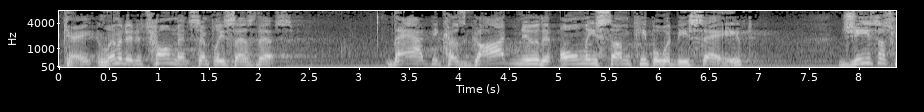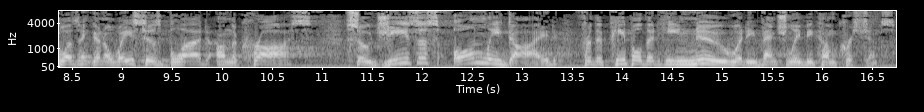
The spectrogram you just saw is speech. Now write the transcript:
Okay, limited atonement simply says this that because God knew that only some people would be saved, Jesus wasn't going to waste his blood on the cross so Jesus only died for the people that he knew would eventually become Christians.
